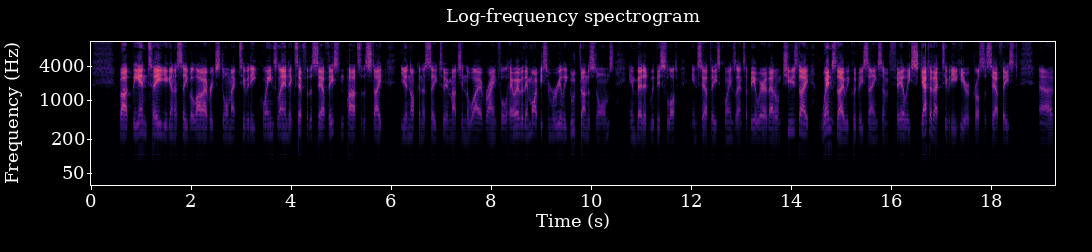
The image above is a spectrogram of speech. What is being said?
But the NT, you're going to see below average storm activity. Queensland, except for the southeastern parts of the state, you're not going to see too much in the way of rainfall. However, there might be some really good thunderstorms embedded with this lot in southeast Queensland. So be aware of that on Tuesday. Wednesday, we could be seeing some fairly scattered activity here across the southeast. Uh,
